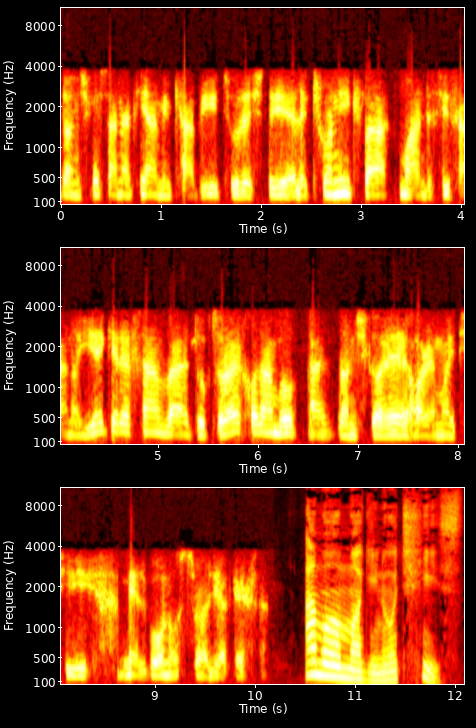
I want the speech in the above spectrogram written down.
دانشگاه صنعتی امین کبی تو رشته الکترونیک و مهندسی صنایع گرفتم و دکترای خودم رو از دانشگاه آرمایتی ملبورن استرالیا گرفتم. اما ماگینو چیست؟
